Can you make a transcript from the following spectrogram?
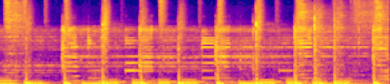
Bye.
